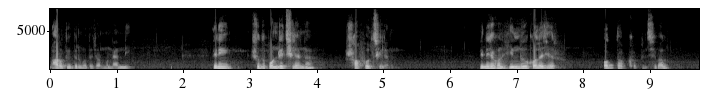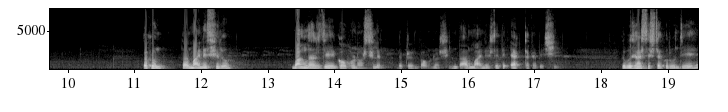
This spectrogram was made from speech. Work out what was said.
ভারতীয়দের মধ্যে জন্ম নেননি। তিনি শুধু পণ্ডিত ছিলেন না, সফল ছিলেন। তিনি যখন হিন্দু কলেজের অধ্যক্ষ প্রিন্সিপাল তখন তার মাইনে ছিল বাংলার যে গভর্নর ছিলেন, লেফটেন্যান্ট গভর্নর ছিলেন, তার মাইনের চাইতে এক টাকা বেশি। তো বোঝার চেষ্টা করুন যে,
